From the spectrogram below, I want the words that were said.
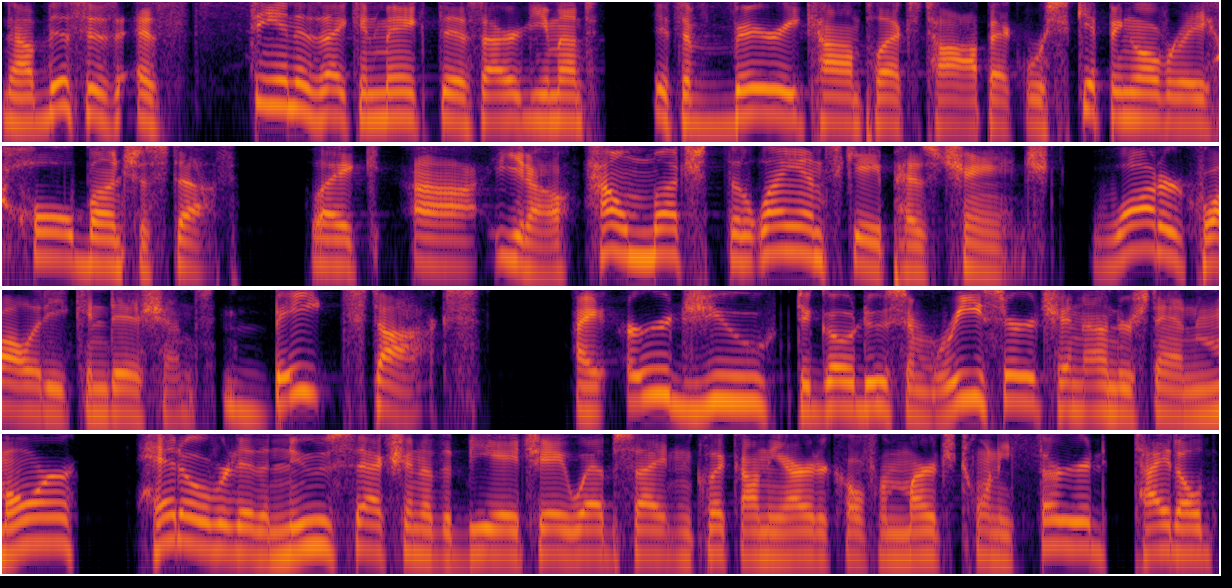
Now, this is as thin as I can make this argument. It's a very complex topic. We're skipping over a whole bunch of stuff. Like, uh, you know, how much the landscape has changed, water quality conditions, bait stocks. I urge you to go do some research and understand more head over to the news section of the BHA website and click on the article from March 23rd titled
